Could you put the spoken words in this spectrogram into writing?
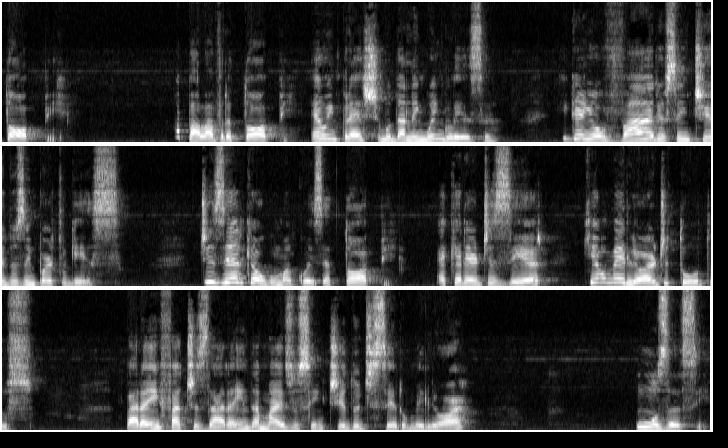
Top. A palavra top é um empréstimo da língua inglesa e ganhou vários sentidos em português. Dizer que alguma coisa é top é querer dizer que é o melhor de todos. Para enfatizar ainda mais o sentido de ser o melhor, usa-se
